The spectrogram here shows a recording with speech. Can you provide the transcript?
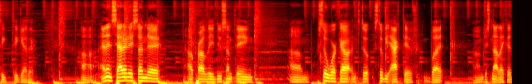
t- together. Uh, and then saturday sunday i'll probably do something um, still work out and still still be active but um, just not like a,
